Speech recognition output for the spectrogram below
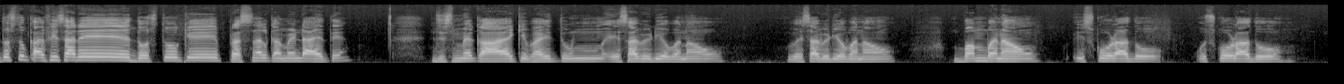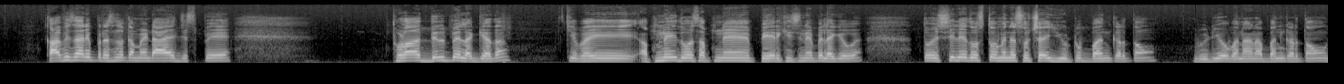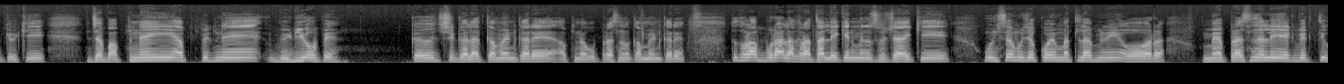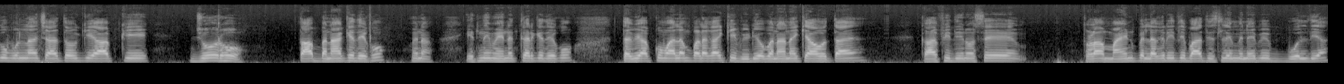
दोस्तों, काफ़ी सारे दोस्तों के पर्सनल कमेंट आए थे, जिसमें कहा है कि भाई, तुम ऐसा वीडियो बनाओ, वैसा वीडियो बनाओ, बम बनाओ, इसको उड़ा दो, उसको उड़ा दो। काफ़ी सारे पर्सनल कमेंट आए जिस पे थोड़ा दिल पे लग गया था कि भाई, अपने ही दोस्त अपने पैर खींचने पे लगे हुए तो इसीलिए दोस्तों, मैंने सोचा यूट्यूब बंद करता हूँ। वीडियो बनाना बंद करता हूँ, क्योंकि जब अपने ही अपने वीडियो पे कुछ गलत कमेंट करें, अपने को पर्सनल कमेंट करें तो थोड़ा बुरा लग रहा था। लेकिन मैंने सोचा है कि उनसे मुझे कोई मतलब नहीं, और मैं पर्सनली एक व्यक्ति को बोलना चाहता हूँ कि आपकी ज़ोर हो तो आप बना के देखो, है ना? इतनी मेहनत करके देखो, तभी आपको मालूम पड़ेगा कि वीडियो बनाना क्या होता है। काफ़ी दिनों से थोड़ा माइंड पे लग रही थी बात, इसलिए मैंने भी बोल दिया।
